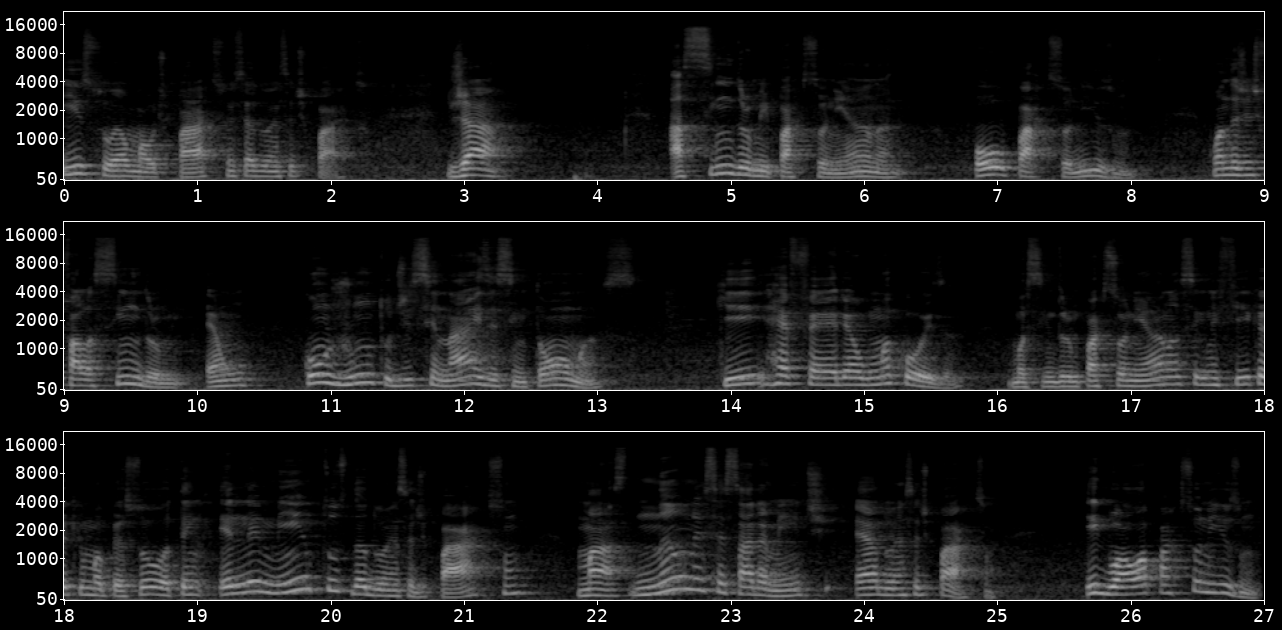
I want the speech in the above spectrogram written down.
Isso é o mal de Parkinson, isso é a doença de Parkinson. Já a síndrome parkinsoniana ou parkinsonismo, quando a gente fala síndrome, é um conjunto de sinais e sintomas que refere a alguma coisa. Uma síndrome parkinsoniana significa que uma pessoa tem elementos da doença de Parkinson, mas não necessariamente é a doença de Parkinson. Igual a parkinsonismo.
